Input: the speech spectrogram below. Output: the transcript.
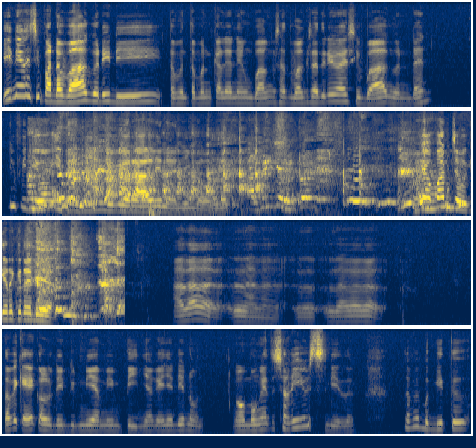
Ini masih pada bangun ini Teman-teman kalian yang bangsat bangsat ini masih bangun Dan. Di video ini anjing diviralin anjing goblok Dia apaan coba kira-kira dia. Tapi kayaknya kalau di dunia mimpinya kayaknya dia ngomongnya itu serius gitu Tapi begitu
